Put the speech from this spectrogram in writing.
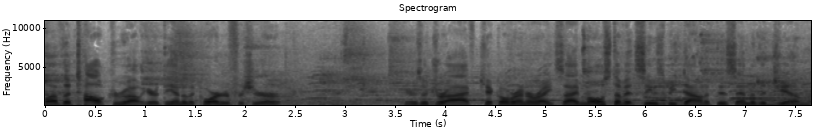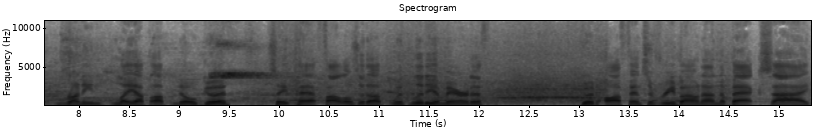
We'll have the towel crew out here at the end of the quarter for sure. Here's a drive, kick over on the right side. Most of it seems to be down at this end of the gym. Running layup up, no good. St. Pat follows it up with Lydia Meredith. Good offensive rebound on the back side.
